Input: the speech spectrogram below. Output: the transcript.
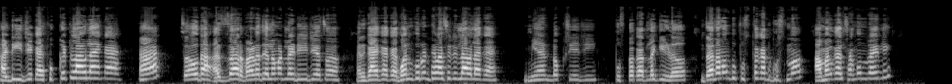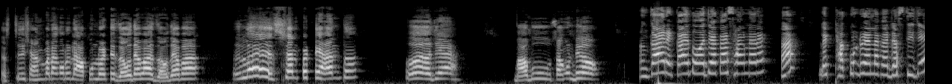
हा डीजे काय फुकट लावलाय का? हा? चौदा हजार भाडं दिलं म्हटलं डीजेचं आणि काय काय काय बंद करून ठेवासाठी लावला काय? मी आणि डॉक्टरजी पुस्तकातलं किडं. जरा मग तू पुस्तकात घुसणं आम्हाला काय सांगून राहिली? तसं शानपणा करून आपण वाटते. जाऊ द्या बा जाऊ द्या बा. लय शानपट्टे हानत ओ अजया. बाबू सांगून ठेव. काय रे? काय तो अजा काय सांगणार आहे? हा? ले ठाकून राहिला का जास्तीचे?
